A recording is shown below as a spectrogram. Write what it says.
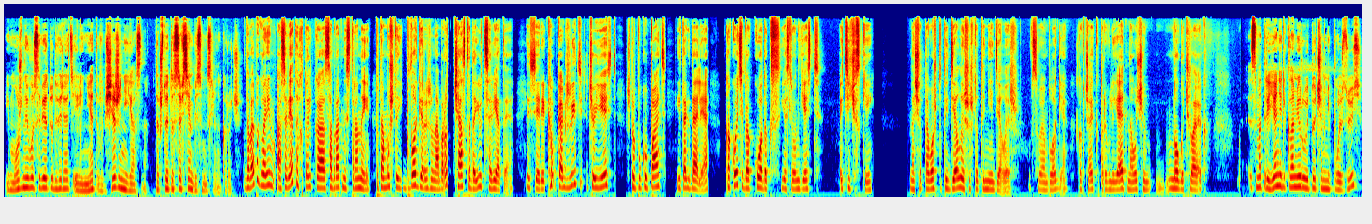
и можно его совету доверять или нет, вообще же не ясно. Так что это совсем бессмысленно, короче. Давай поговорим о советах только с обратной стороны, потому что блогеры же, наоборот, часто дают советы из серии «Как жить?», «Что есть?», «Что покупать?» и так далее. Какой у тебя кодекс, если он есть этический, насчет того, что ты делаешь и что ты не делаешь в своем блоге, как человек, который влияет на очень много человек? Смотри, я не рекламирую то, чем не пользуюсь.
